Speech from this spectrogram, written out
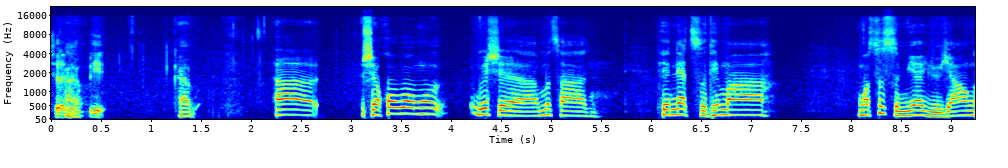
เชิญครับพี่ ครับเชื่อว่าว่าวิเชียมุชาเที่เนี่ยสุดที่มางอสุดสมีอยู่ยาวเง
